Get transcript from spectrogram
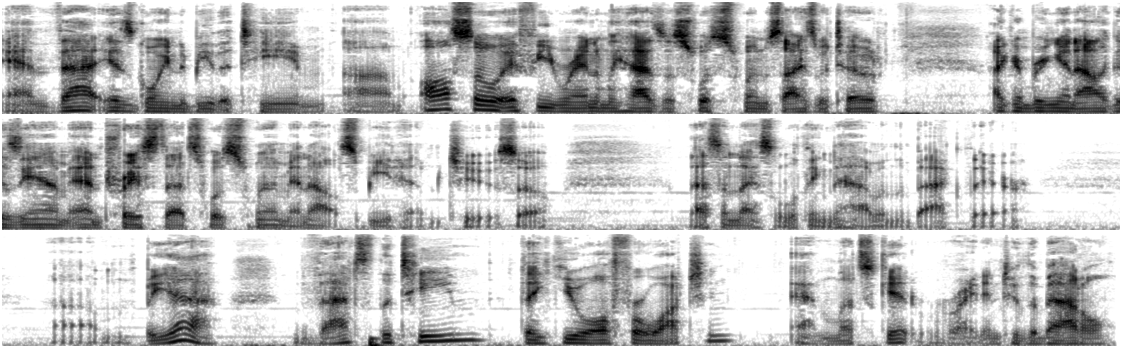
And that is going to be the team. Um, also, if he randomly has a Swift Swim Seismitoad, I can bring in Alakazam and trace that Swift Swim and outspeed him too. So that's a nice little thing to have in the back there. Um, but yeah, that's the team. Thank you all for watching, and let's get right into the battle.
